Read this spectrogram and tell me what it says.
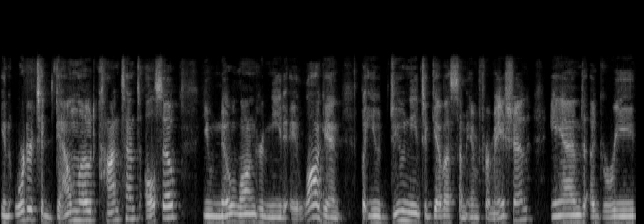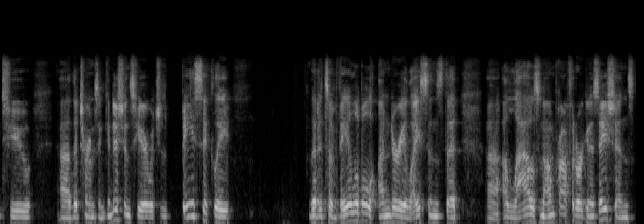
in order to download content also, you no longer need a login, but you do need to give us some information and agree to uh, the terms and conditions here, which is basically that it's available under a license that uh, allows nonprofit organizations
